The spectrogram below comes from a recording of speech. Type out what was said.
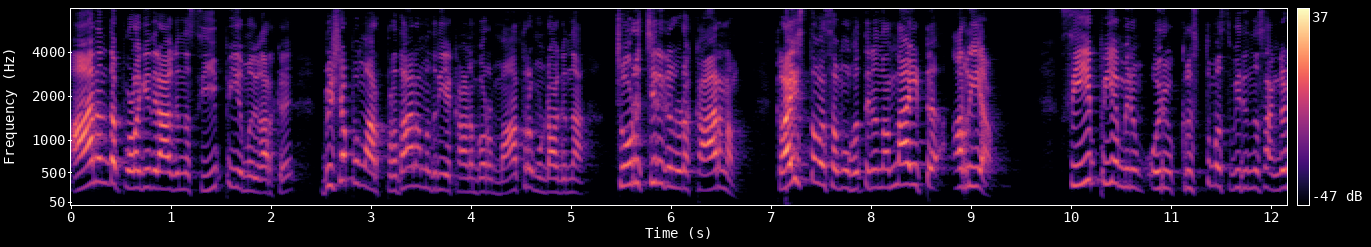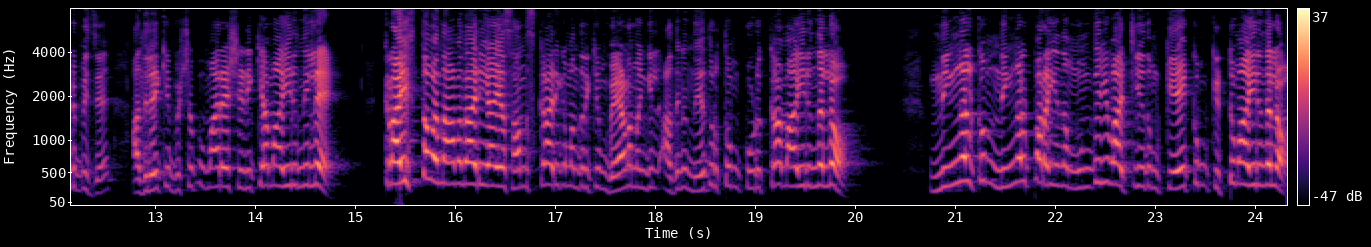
ആനന്ദ പുളകിതരാകുന്ന സി പി എമ്മുകാർക്ക് ബിഷപ്പുമാർ പ്രധാനമന്ത്രിയെ കാണുമ്പോൾ മാത്രമുണ്ടാകുന്ന ചൊറിച്ചിലുകളുടെ കാരണം ക്രൈസ്തവ സമൂഹത്തിന് നന്നായിട്ട് അറിയാം. സി പി എമ്മിനും ഒരു ക്രിസ്തുമസ് വിരുന്ന് സംഘടിപ്പിച്ച് അതിലേക്ക് ബിഷപ്പുമാരെ ക്ഷണിക്കാമായിരുന്നില്ലേ? ക്രൈസ്തവ നാമധാരിയായ സാംസ്കാരിക മന്ത്രിക്കും വേണമെങ്കിൽ അതിന് നേതൃത്വം കൊടുക്കാമായിരുന്നല്ലോ. നിങ്ങൾക്കും നിങ്ങൾ പറയുന്ന മുന്തിരി വാറ്റിയതും കേക്കും കിട്ടുമായിരുന്നല്ലോ.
